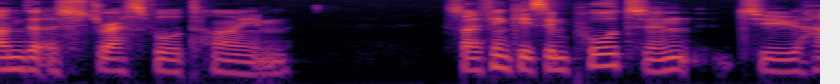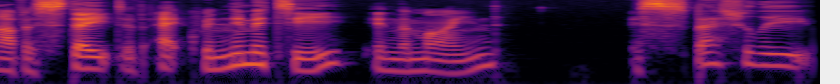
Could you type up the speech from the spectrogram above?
under a stressful time. So I think it's important to have a state of equanimity in the mind, especially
